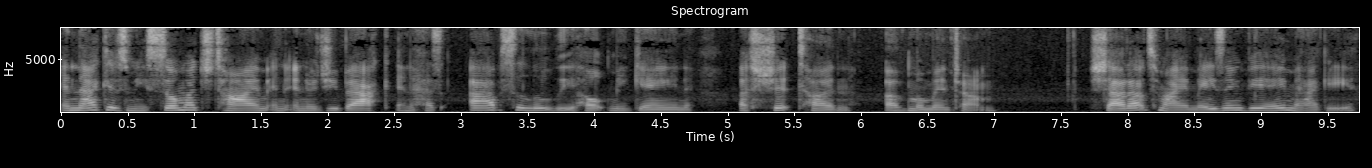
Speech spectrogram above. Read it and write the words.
And that gives me so much time and energy back and has absolutely helped me gain a shit ton of momentum. Shout out to my amazing VA Maggie.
